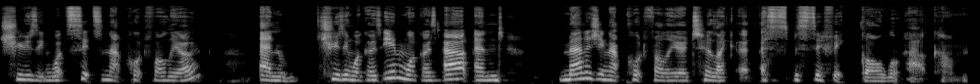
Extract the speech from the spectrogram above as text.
choosing what sits in that portfolio and choosing what goes in, what goes out, and managing that portfolio to like a, a specific goal or outcome.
